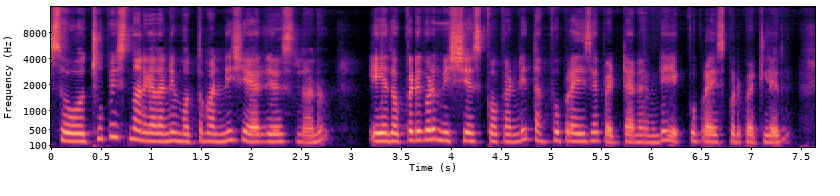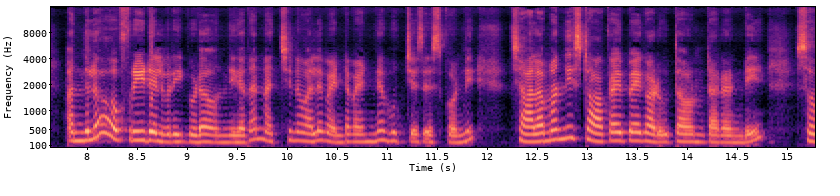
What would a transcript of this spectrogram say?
సో చూపిస్తున్నాను కదండి. మొత్తం అన్నీ షేర్ చేస్తున్నాను. ఏదొక్కటి కూడా మిస్ చేసుకోకండి. తక్కువ ప్రైజే పెట్టానండి. ఎక్కువ ప్రైస్ కూడా పెట్టలేదు. అందులో ఫ్రీ డెలివరీ కూడా ఉంది కదా. నచ్చిన వాళ్ళే వెంట వెంటనే బుక్ చేసేసుకోండి. చాలామంది స్టాక్ అయిపోయాక అడుగుతూ ఉంటారండి. సో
